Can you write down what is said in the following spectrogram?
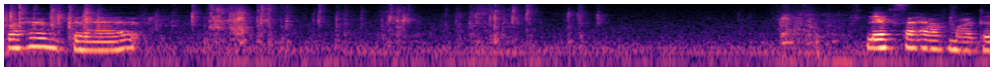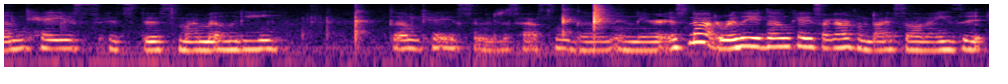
So I have that. Next, I have my gum case. It's this My Melody gum case and it just has some gum in there. It's not really a gum case. I got it from Daiso and I use it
